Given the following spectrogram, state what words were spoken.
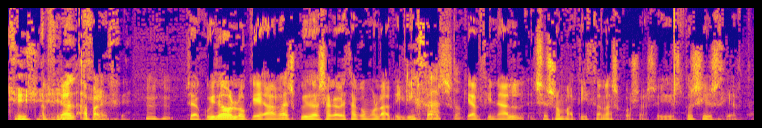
Sí, sí, al final aparece. O sea, cuidado lo que hagas, cuidado esa cabeza como la dirijas, que al final se somatizan las cosas. Y esto sí es cierto.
